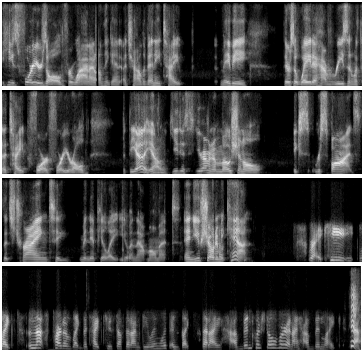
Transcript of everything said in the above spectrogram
He's four years old for one. I don't think a child of any type. Maybe there's a way to have reason with a type four four year old, but the other, you mm-hmm. know, you just you're having an emotional ex- response that's trying to manipulate you in that moment, and you've showed him it Okay. can. Right. He like and that's part of like the type 2 stuff that I'm dealing with is like that I have been pushed over and I have been like, Yeah.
